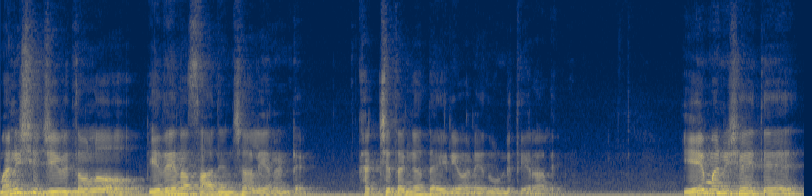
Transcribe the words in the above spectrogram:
మనిషి జీవితంలో ఏదైనా సాధించాలి అని అంటే ఖచ్చితంగా ధైర్యం అనేది ఉండి తీరాలి. ఏ మనిషి అయితే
